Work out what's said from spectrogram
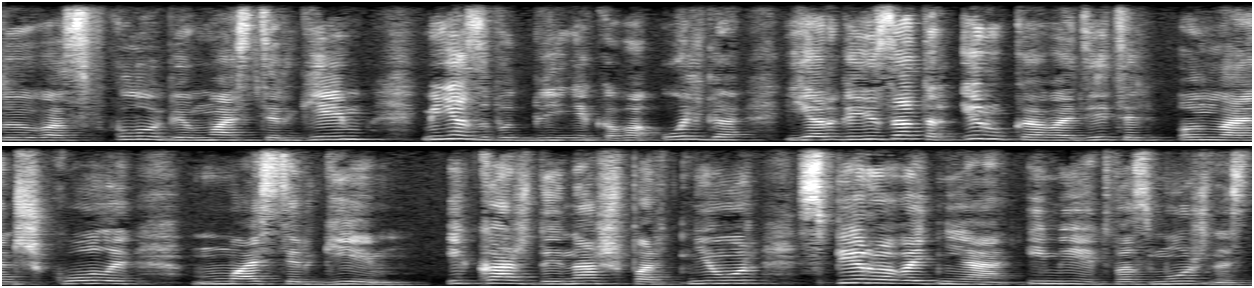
Приветствую вас в клубе Мастер Гейм. Меня зовут Блинникова Ольга. Я организатор и руководитель онлайн-школы Мастер Гейм. И каждый наш партнер с первого дня имеет возможность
